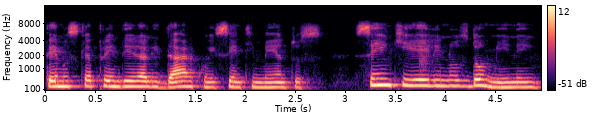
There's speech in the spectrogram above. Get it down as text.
Temos que aprender a lidar com os sentimentos sem que eles nos dominem.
